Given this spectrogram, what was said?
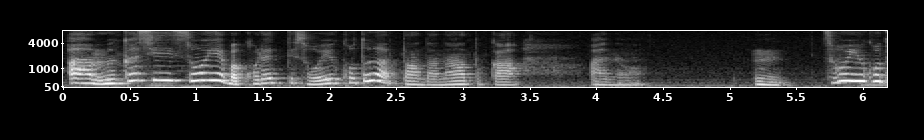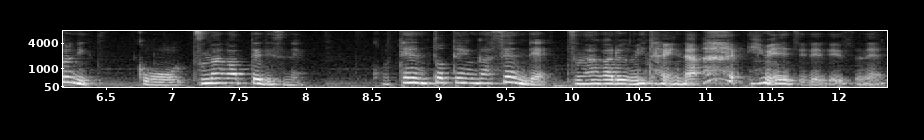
あ昔そういえばこれってそういうことだったんだなとかあの、うん、そういうことにこうつながってですねこう点と点が線でつながるみたいな イメージでですね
